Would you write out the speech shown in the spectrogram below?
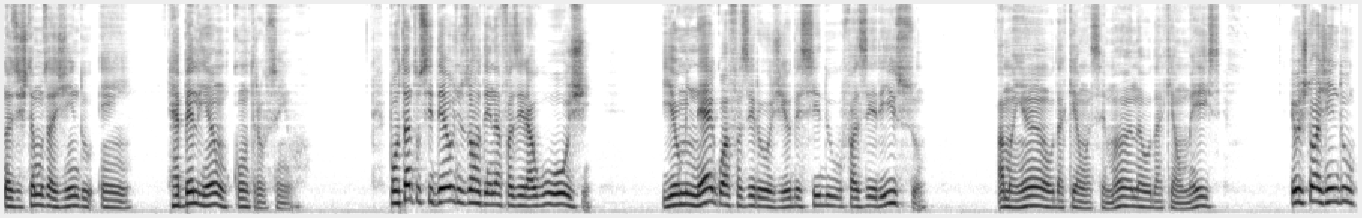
Nós estamos agindo em rebelião contra o Senhor. Portanto, se Deus nos ordena fazer algo hoje, e eu me nego a fazer hoje, eu decido fazer isso amanhã, ou daqui a uma semana, ou daqui a um mês, eu estou agindo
